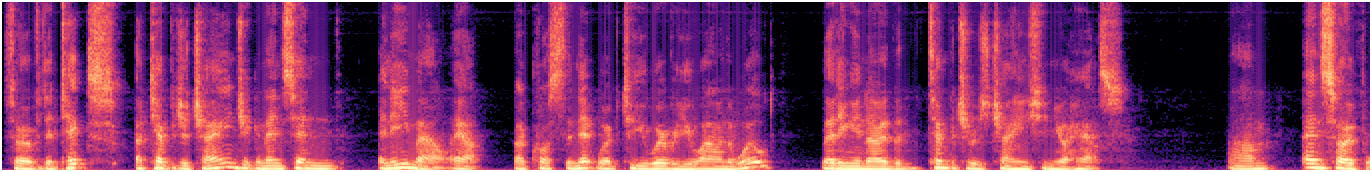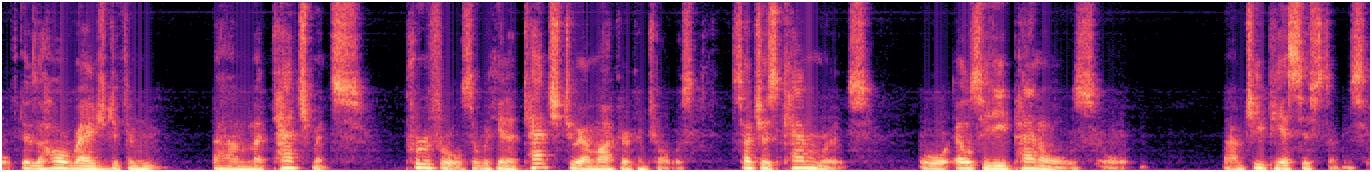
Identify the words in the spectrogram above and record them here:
so if it detects a temperature change, it can then send an email out across the network to you wherever you are in the world, letting you know that the temperature has changed in your house um, and so forth. There's a whole range of different um, attachments, peripherals that we can attach to our microcontrollers, such as cameras or LCD panels or um, GPS systems.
